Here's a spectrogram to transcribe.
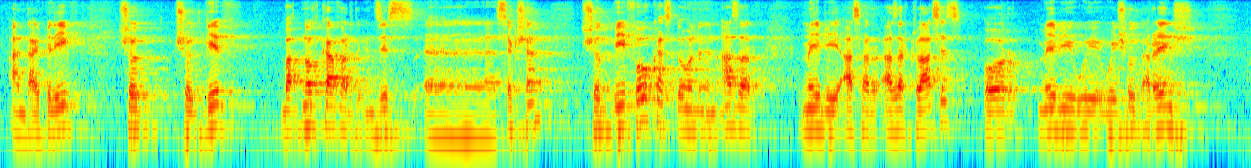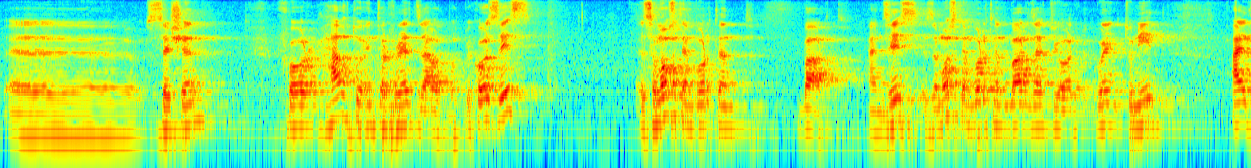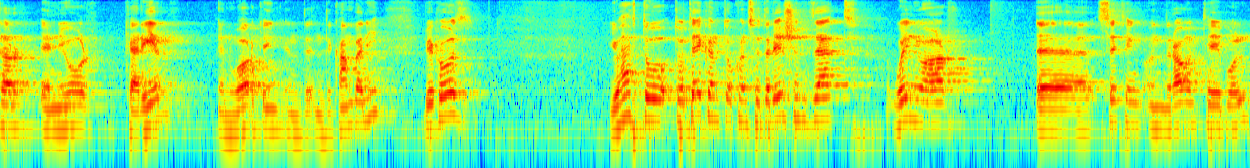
and I believe should, should give, but not covered in this uh, section, should be focused on in other, maybe other, other classes, or maybe we, we should arrange uh, session for how to interpret the output, because this is the most important part. And this is the most important part that you are going to need either in your career, in working in the, in the company, because you have to, to take into consideration that when you are uh, sitting on the round table,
